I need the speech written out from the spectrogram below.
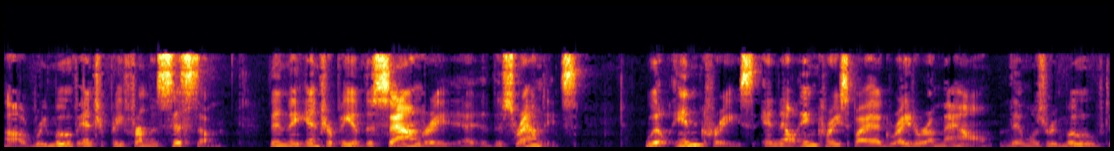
uh, remove entropy from a system, then the entropy of the, soundry, uh, the surroundings will increase, and they'll increase by a greater amount than was removed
